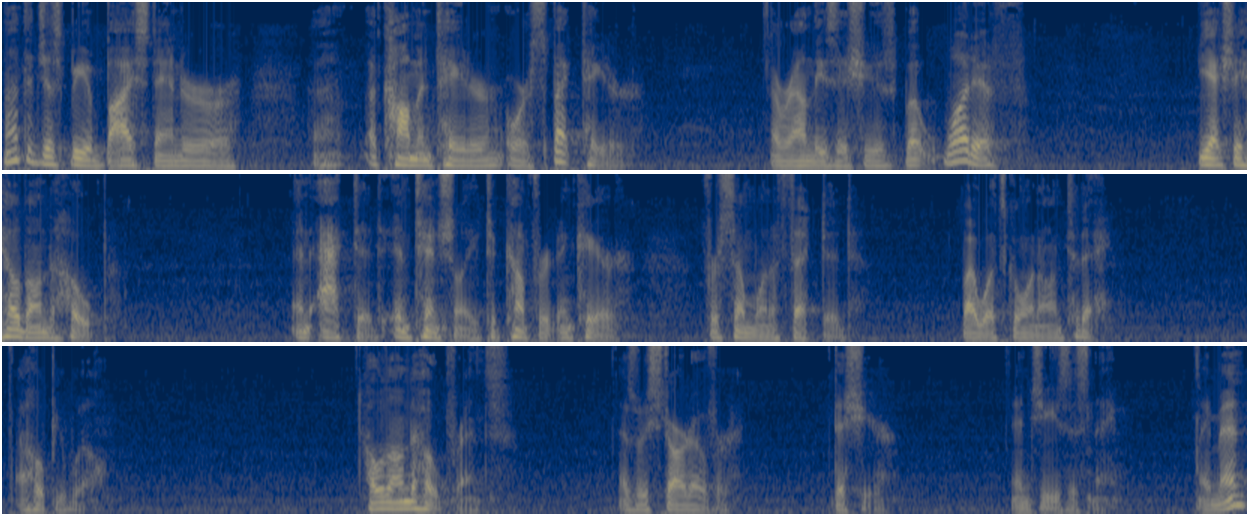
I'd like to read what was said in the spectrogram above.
Not to just be a bystander or uh, a commentator or a spectator around these issues, but what if you actually held on to hope and acted intentionally to comfort and care for someone affected by what's going on today? I hope you will. Hold on to hope, friends, as we start over this year. In Jesus' name. Amen.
